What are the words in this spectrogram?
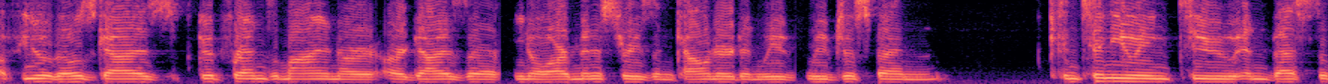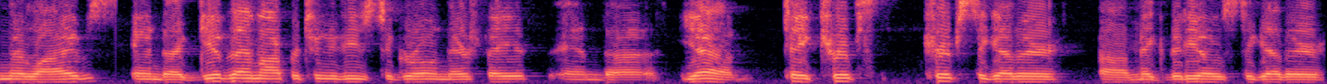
A few of those guys, good friends of mine, are, are guys that you know our ministry's encountered, and we've we've just been continuing to invest in their lives and uh, give them opportunities to grow in their faith and uh, yeah take trips trips together uh, make videos together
